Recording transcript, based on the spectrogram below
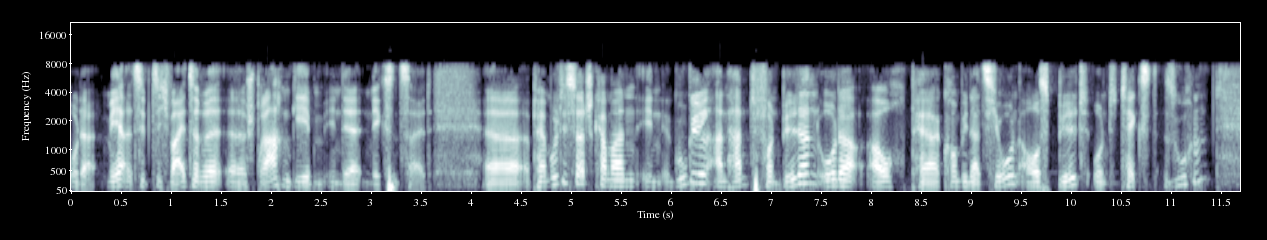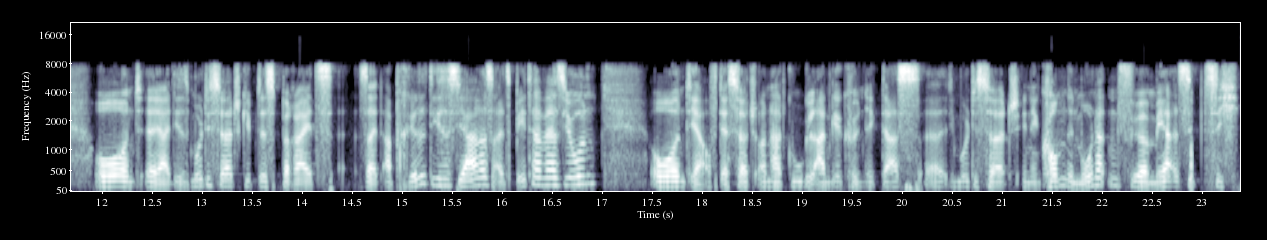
oder mehr als 70 weitere äh, Sprachen geben in der nächsten Zeit. Äh, per Multisearch kann man in Google anhand von Bildern oder auch per Kombination aus Bild und Text suchen. Und äh, ja, dieses Multisearch gibt es bereits seit April dieses Jahres als Beta-Version. Und ja, auf der Search On hat Google angekündigt, dass äh, die Multisearch in den kommenden Monaten für mehr als 70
